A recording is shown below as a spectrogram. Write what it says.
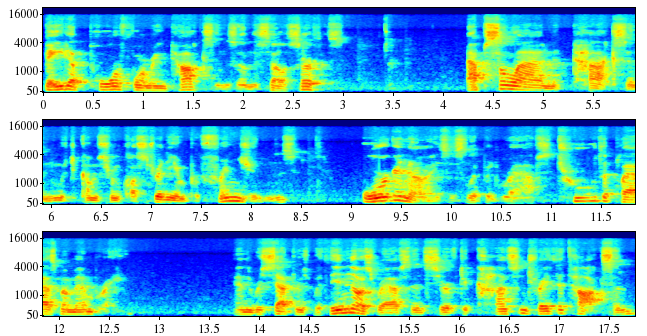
beta pore forming toxins on the cell surface. Epsilon toxin, which comes from Clostridium perfringens, organizes lipid rafts to the plasma membrane and the receptors within those rafts then serve to concentrate the toxin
